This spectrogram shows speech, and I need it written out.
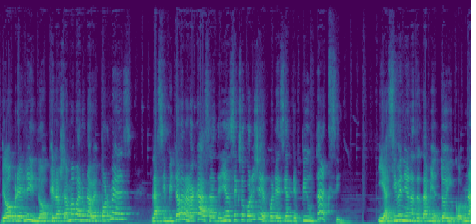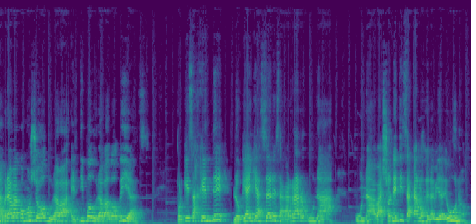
de hombres lindos que las llamaban una vez por mes, las invitaban a la casa, tenían sexo con ella y después le decían te pido un taxi. Y así venían a tratamiento y con una brava como yo duraba, el tipo duraba dos días. Porque esa gente lo que hay que hacer es agarrar una, una bayoneta y sacarlos de la vida de uno.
